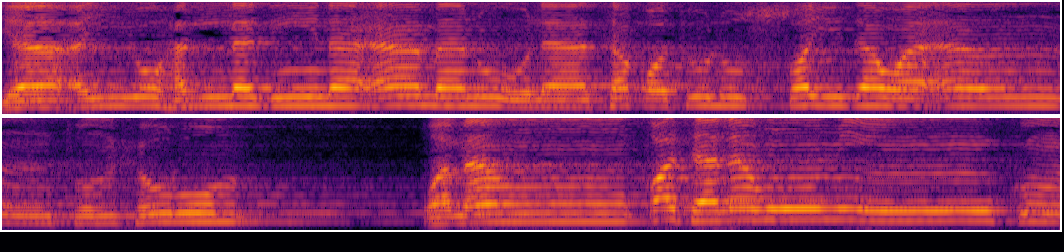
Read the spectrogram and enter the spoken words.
يا أيها الذين آمنوا لا تقتلوا الصيد وأنتم حرم ومن قتله منكم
